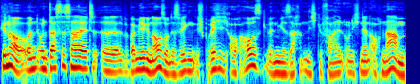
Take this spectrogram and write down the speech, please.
Genau, und, und das ist halt äh, bei mir genauso. Und deswegen spreche ich auch aus, wenn mir Sachen nicht gefallen und ich nenne auch Namen.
